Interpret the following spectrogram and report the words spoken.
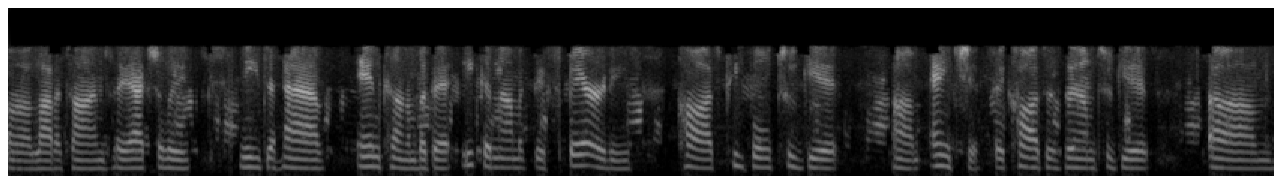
uh, a lot of times. They actually need to have income, but the economic disparities cause people to get um, anxious. It causes them to get um,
